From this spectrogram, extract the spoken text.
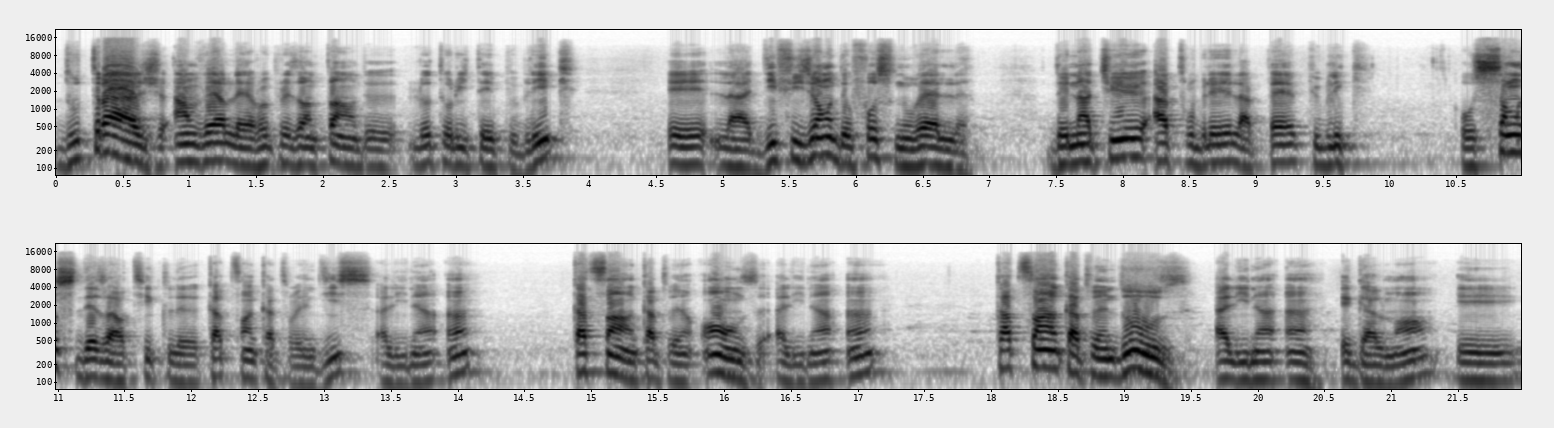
d'outrage envers les représentants de l'autorité publique et la diffusion de fausses nouvelles de nature à troubler la paix publique au sens des articles 490 alinéa 1, 491 alinéa 1, 492 alinéa 1 également et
